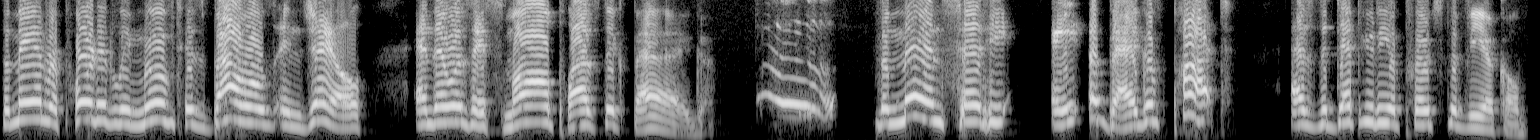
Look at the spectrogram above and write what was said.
the man reportedly moved his bowels in jail, and there was a small plastic bag. The man said he ate a bag of pot as the deputy approached the vehicle.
